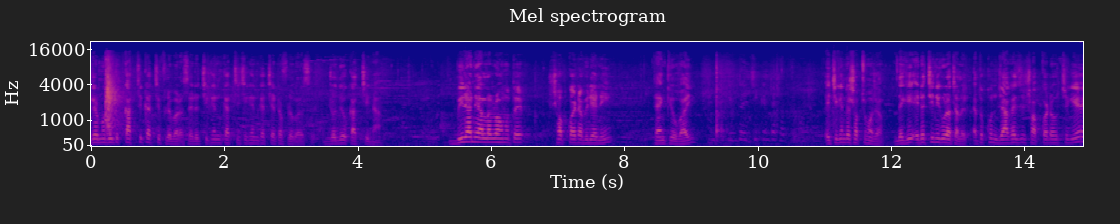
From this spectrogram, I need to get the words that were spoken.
এটার মধ্যে একটু কাচ্চি কাচ্চি ফ্লেভার আছে। এটা চিকেন কাচ্চি চিকেন কাচ্চি একটা ফ্লেভার আছে। যদিও কাচ্চি না। বিরিয়ানি আল্লাহর রহমতে সব কয়টা বিরিয়ানি? থ্যাংক ইউ ভাই। এই চিকেনটা সবচেয়ে মজা। এই চিকেনটা সবচেয়ে মজা। দেখি এটা চিনি গুঁড়া চালের। এতক্ষণ যা খাইছি সব কয়টা হচ্ছে গিয়ে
